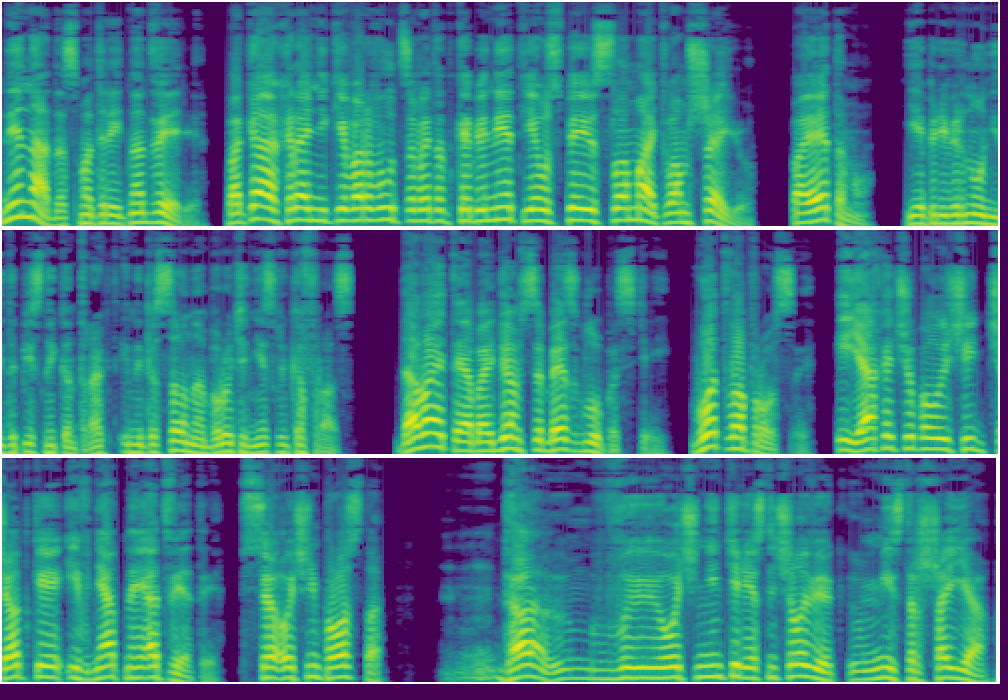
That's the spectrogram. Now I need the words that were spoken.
Не надо смотреть на двери. Пока охранники ворвутся в этот кабинет, я успею сломать вам шею. Поэтому я перевернул недописанный контракт и написал на обороте несколько фраз. Давайте обойдемся без глупостей. Вот вопросы. И я хочу получить четкие и внятные ответы. Все очень просто. Да, вы очень интересный человек, мистер Шая.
